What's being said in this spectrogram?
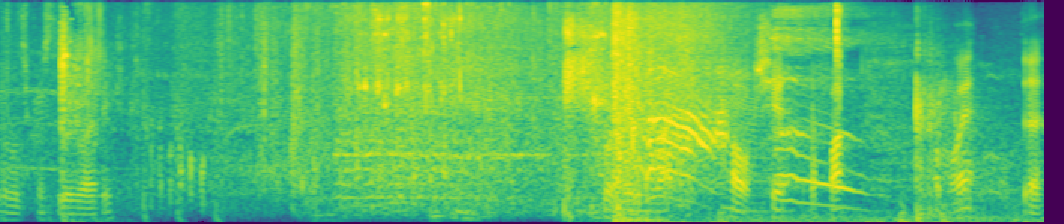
No one's across the river, I think. Oh shit, the fuck? From where? There.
